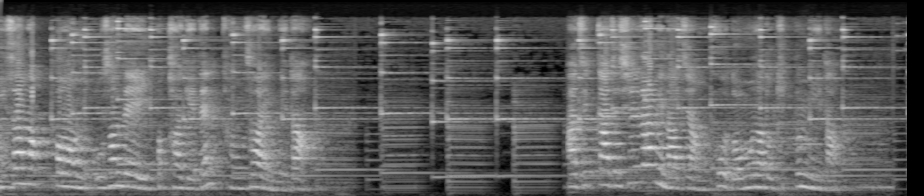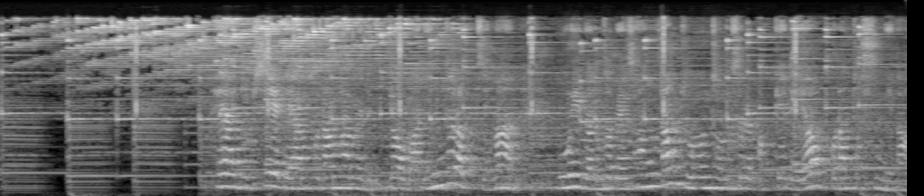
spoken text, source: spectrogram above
23학번 오선대에 입학하게 된 강서아입니다. 아직까지 실감이 나지 않고 너무나도 기쁩니다. 대학 입시에 대한 부담감을 느껴 많이 힘들었지만 모의 면접에서 항상 좋은 점수를 받게 되어 보람찼습니다.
